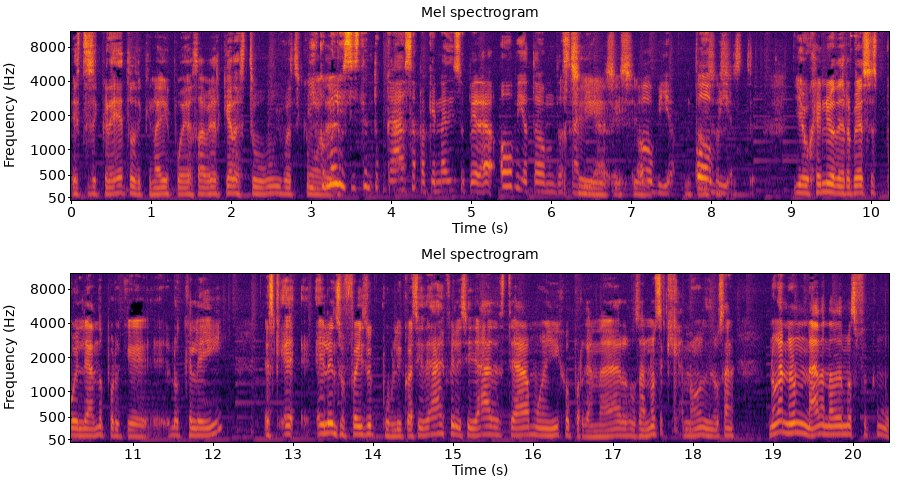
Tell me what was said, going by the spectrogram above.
este secreto de que nadie podía saber que eras tú? Y fue así como ¿Y cómo de- lo hiciste en tu casa para que nadie supiera? Obvio, todo el mundo Sí, sabía. sí, güey. sí. Obvio, Entonces, obvio. este, y Eugenio Derbez spoileando porque eh, lo que leí es que eh, él en su Facebook publicó así de, ay, felicidades, te amo, hijo, por ganar. O sea, no sé qué ganó, o sea, no ganaron nada, nada más fue como,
